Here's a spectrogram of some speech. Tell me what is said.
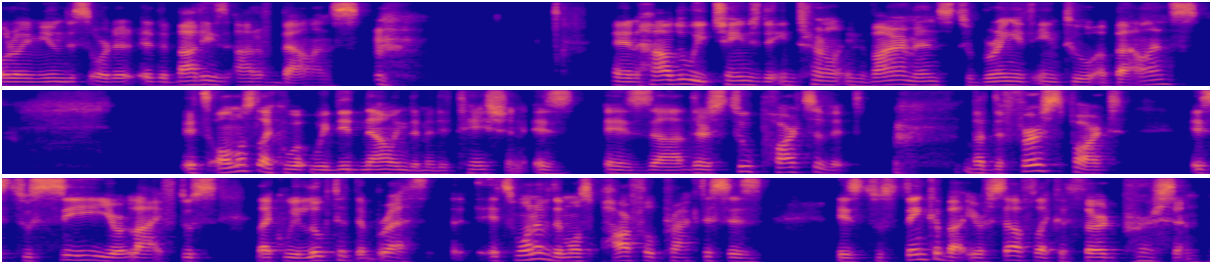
autoimmune disorder, eh, the body is out of balance. and how do we change the internal environments to bring it into a balance? It's almost like what we did now in the meditation is, is uh, there's two parts of it. But the first part is to see your life, to like we looked at the breath. It's one of the most powerful practices is to think about yourself like a third person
